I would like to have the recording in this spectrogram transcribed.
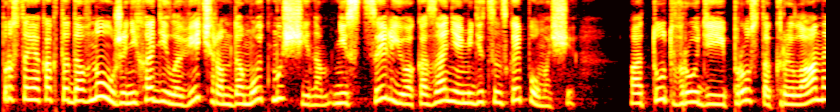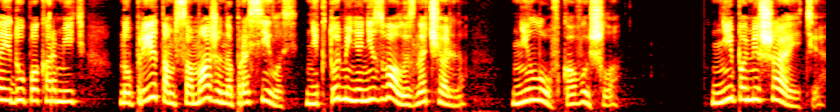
Просто я как-то давно уже не ходила вечером домой к мужчинам, не с целью оказания медицинской помощи. А тут вроде и просто крыла найду покормить, но при этом сама же напросилась. Никто меня не звал изначально. Неловко вышло. «Не помешаете.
